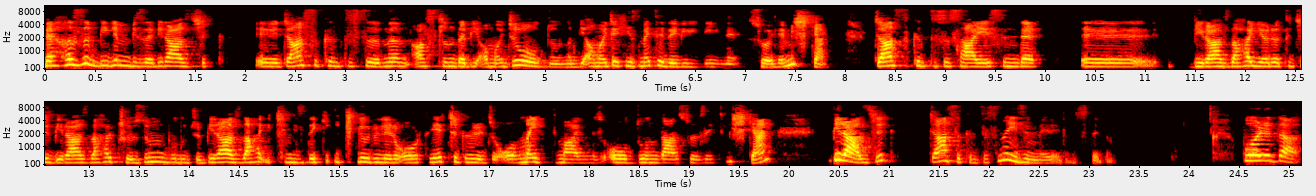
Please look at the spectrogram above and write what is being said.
Ve hazır bilim bize birazcık e, can sıkıntısının aslında bir amacı olduğunu, bir amaca hizmet edebildiğini söylemişken, can sıkıntısı sayesinde e, biraz daha yaratıcı, biraz daha çözüm bulucu, biraz daha içimizdeki içgörüleri ortaya çıkarıcı olma ihtimalimiz olduğundan söz etmişken, birazcık can sıkıntısına izin verelim istedim. Bu arada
